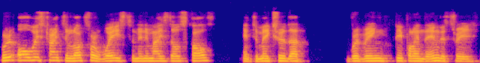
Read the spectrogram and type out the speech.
we're always trying to look for ways to minimize those calls and to make sure that we bring people in the industry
